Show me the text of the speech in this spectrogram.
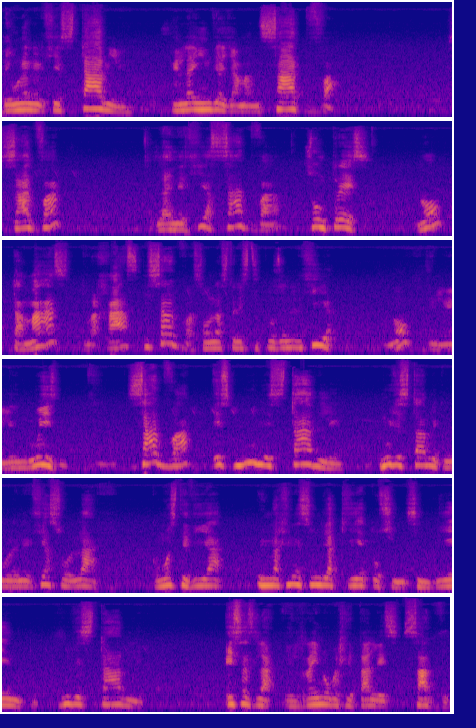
de una energía estable, en la India llaman sattva sattva, la energía sattva son tres, ¿no? Tamás, rajas y sattva son las tres tipos de energía, ¿no? En el hinduismo. Sattva es muy estable, muy estable como la energía solar, como este día, imagínense un día quieto, sin, sin viento, muy estable. Esa es la, el reino vegetal es sattva.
